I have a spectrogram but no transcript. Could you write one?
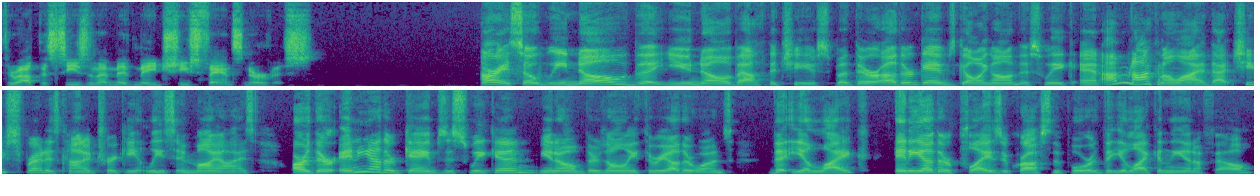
throughout the season that have made Chiefs fans nervous. All right, so we know that you know about the Chiefs, but there are other games going on this week. And I'm not going to lie, that Chiefs spread is kind of tricky, at least in my eyes. Are there any other games this weekend? You know, there's only three other ones that you like. Any other plays across the board that you like in the NFL?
